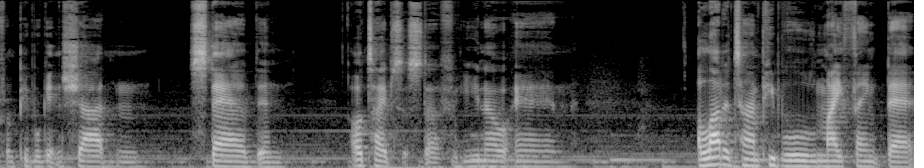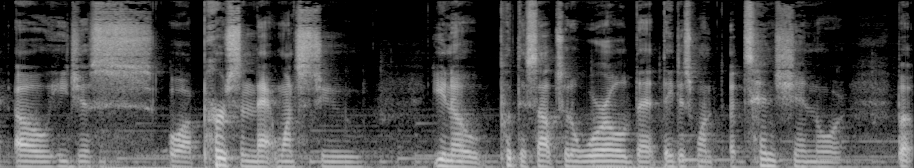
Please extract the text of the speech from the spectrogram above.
from people getting shot and stabbed and all types of stuff, you know, and a lot of time people might think that, oh, he just or a person that wants to, you know, put this out to the world that they just want attention or, but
